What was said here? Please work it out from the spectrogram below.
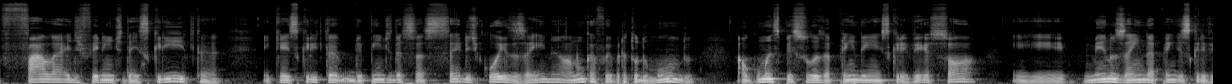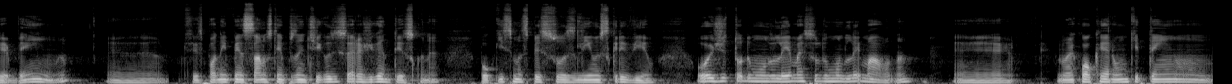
fala é diferente da escrita e que a escrita depende dessa série de coisas aí, né? Ela nunca foi para todo mundo. Algumas pessoas aprendem a escrever só e menos ainda aprendem a escrever bem, né? É, vocês podem pensar nos tempos antigos isso era gigantesco, né? Pouquíssimas pessoas liam e escreviam. Hoje todo mundo lê, mas todo mundo lê mal, né? É, não é qualquer um que tem um,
